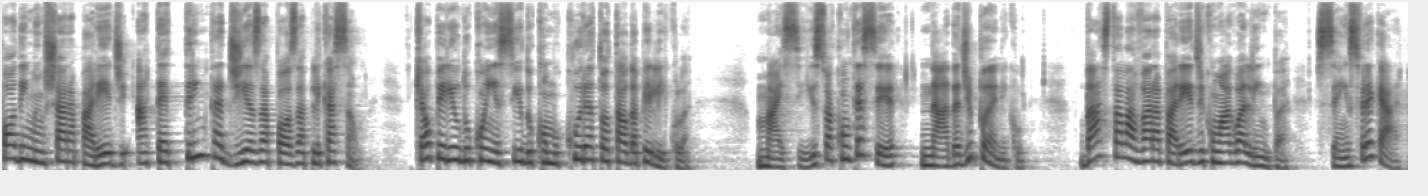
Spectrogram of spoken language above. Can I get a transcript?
podem manchar a parede até 30 dias após a aplicação, que é o período conhecido como cura total da película. Mas se isso acontecer, nada de pânico. Basta lavar a parede com água limpa, sem esfregar,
